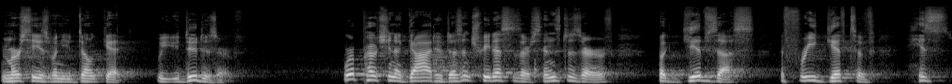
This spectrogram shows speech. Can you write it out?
mercy is when you don't get what you do deserve. We're approaching a God who doesn't treat us as our sins deserve, but gives us the free gift of his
